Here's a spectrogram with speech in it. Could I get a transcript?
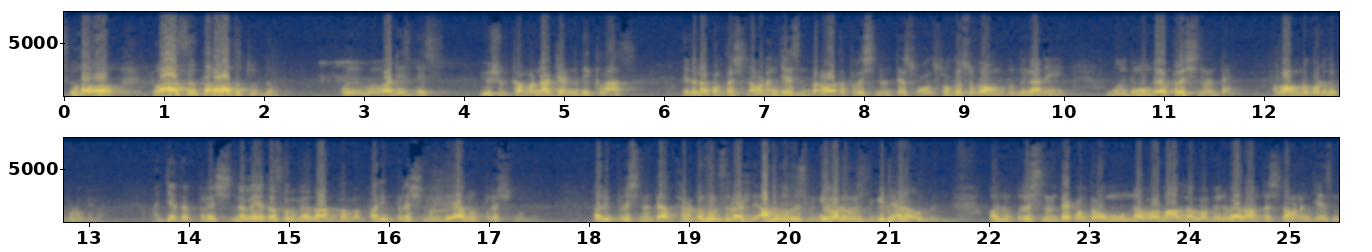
so class తర్వాత చూద్దాం what is this you should come and attend the class ఏదైనా కొంత శ్రవణం చేసిన తర్వాత ప్రశ్న అంటే సొగసుగా ఉంటుంది కానీ ఊరికి ముందే ప్రశ్న అంటే అలా ఉండకూడదు ఎప్పుడు కూడా అంచేత ప్రశ్న లేదు అసలు వేదాంతంలో. పరిప్రశ్న ఉంది అనుప్రశ్న ఉంది. పరిప్రశ్న అంటే అర్థం ఏంటో తెలుసునండి అనుప్రశ్నకి వరుప్రశ్నకి తేడా ఉంది. అనుప్రశ్న అంటే కొంత మూడు నెలలో నాలుగు నెలలో మీరు వేదాంత శ్రవణం చేసిన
